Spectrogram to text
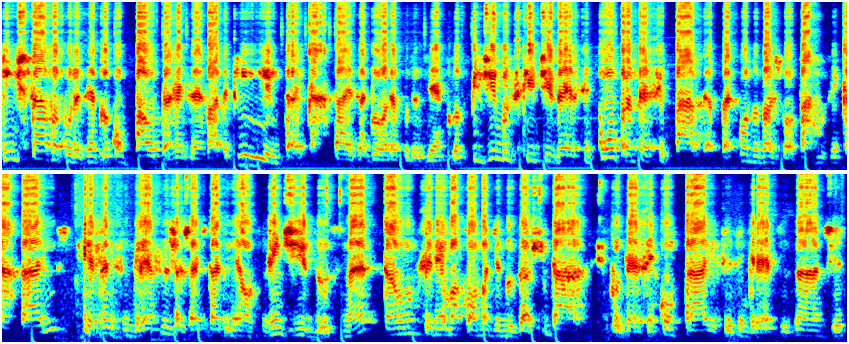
quem estava, por exemplo, com pauta reservada, que ia entrar em cartaz agora, por exemplo, pedimos que tivesse compra antecipada para quando nós voltarmos em cartaz, esses ingressos já, já estariam vendidos, né? Então, seria uma forma de nos ajudar, se pudessem comprar esses ingressos antes.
